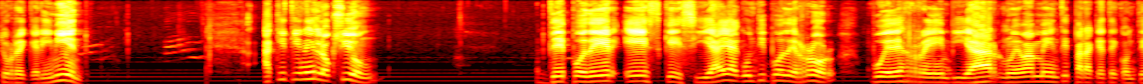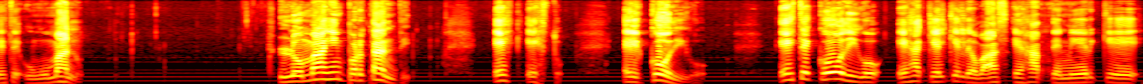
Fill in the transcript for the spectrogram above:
tu requerimiento. Aquí tienes la opción de poder es que si hay algún tipo de error puedes reenviar nuevamente para que te conteste un humano. Lo más importante es esto, el código este código es aquel que le vas a tener que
